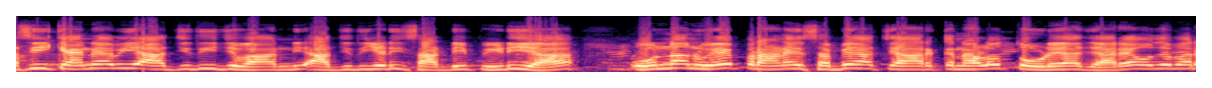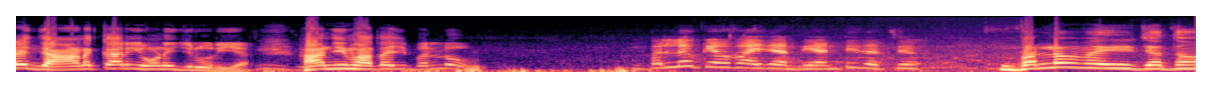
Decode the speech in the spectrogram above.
ਅਸੀਂ ਕਹਿੰਦੇ ਆ ਵੀ ਅੱਜ ਦੀ ਜਵਾਨੀ ਅੱਜ ਦੀ ਜਿਹੜੀ ਸਾਡੀ ਪੀੜ੍ਹੀ ਆ ਉਹਨਾਂ ਨੂੰ ਇਹ ਪੁਰਾਣੇ ਸੱਭਿਆਚਾਰਕ ਨਾਲੋਂ ਤੋੜਿਆ ਜਾ ਰਿਹਾ ਉਹਦੇ ਬਾਰੇ ਜਾਣਕਾਰੀ ਹੋਣੀ ਜ਼ਰੂਰੀ ਆ। ਹਾਂਜੀ ਮਾਤਾ ਜੀ ਬੱਲੋ। ਬੱਲੋ ਕਿਉਂ ਪਾਈ ਜਾਂਦੀ ਆਂਟੀ ਦੱਸਿਓ। ਵੱਲੋਂ ਵੀ ਜਦੋਂ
